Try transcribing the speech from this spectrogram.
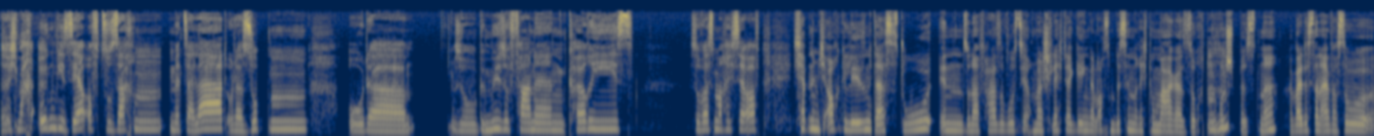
also ich mache irgendwie sehr oft so Sachen mit Salat oder Suppen oder so Gemüsepfannen, Currys. Sowas mache ich sehr oft. Ich habe nämlich auch gelesen, dass du in so einer Phase, wo es dir auch mal schlechter ging, dann auch so ein bisschen in Richtung Magersucht gerutscht bist, ne? Weil das dann einfach so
